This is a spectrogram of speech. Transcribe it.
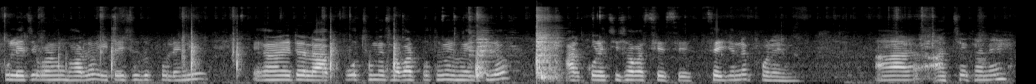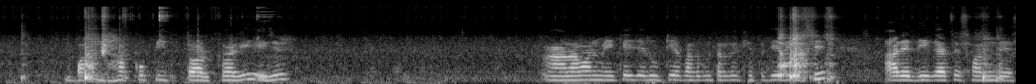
ফুলেছে বরং ভালো, এটাই শুধু ফুলেনি এখানে এটা লাভ প্রথমে সবার প্রথমে হয়েছিল, আর করেছি সবার শেষে, সেই জন্য ফুলে ফোলেনি আর আছে এখানে বাঁধাকপির তরকারি, এই যে। আর আমার মেয়েকে যে রুটি আর বাঁধাকপি তরকারি খেতে দিয়ে দিয়েছি, আর এদিকে আছে সন্দেশ।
